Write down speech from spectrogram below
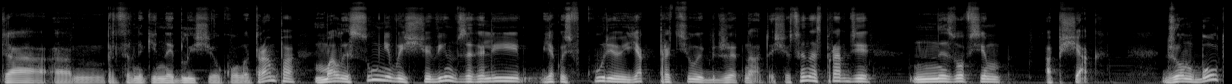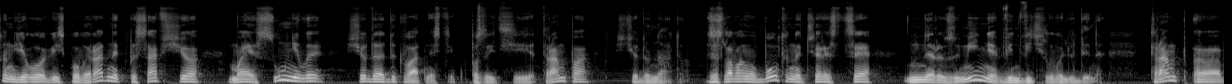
та ем, представники найближчого кола Трампа мали сумніви, що він взагалі якось вкурює, як працює бюджет НАТО, що це насправді не зовсім общак. Джон Болтон, його військовий радник, писав, що має сумніви, щодо адекватності позиції Трампа щодо НАТО. За словами Болтона, через це нерозуміння він вічлива людина. Трамп е,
